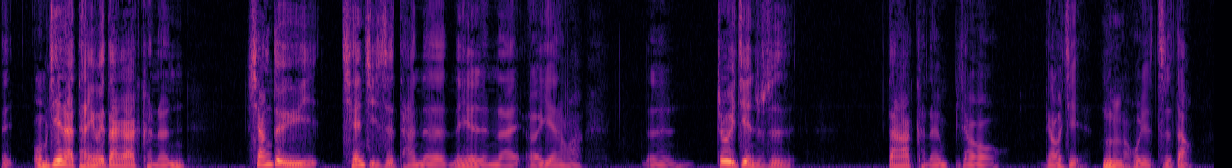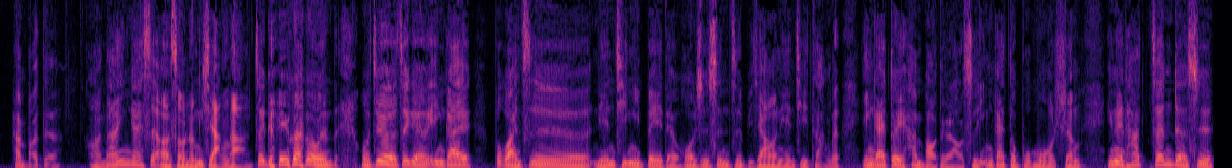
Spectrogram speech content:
哎，我们今天来谈一位大家可能相对于前几次谈的那些人来而言的话，嗯，这位建筑师大家可能比较。了解，嗯，或者知道汉堡德哦，那应该是耳熟能详啦。这个，因为我我觉得这个应该不管是年轻一辈的，或是甚至比较年纪长的，应该对汉堡德老师应该都不陌生，因为他真的是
